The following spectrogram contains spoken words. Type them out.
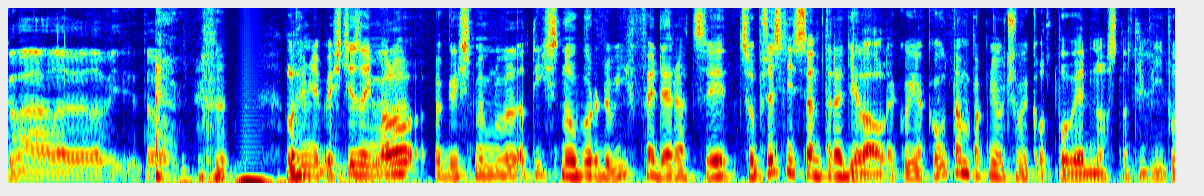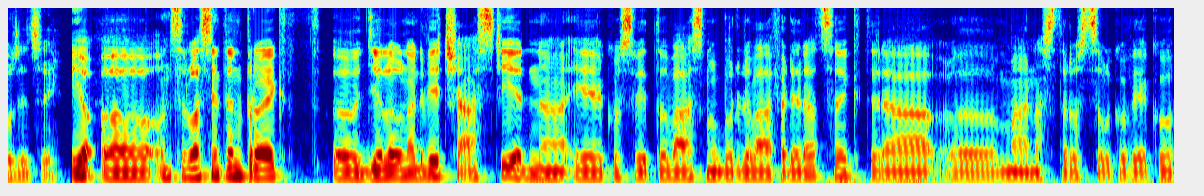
ale, ale to... Lohy, mě by ještě zajímalo, když jsme mluvili o té snowboardové federaci, co přesně jsem teda dělal? Jako, jakou tam pak měl člověk odpovědnost na té pozici? Jo, uh, on se vlastně ten projekt uh, dělil na dvě části. Jedna je jako Světová snowboardová federace, která uh, má na starost celkově jako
